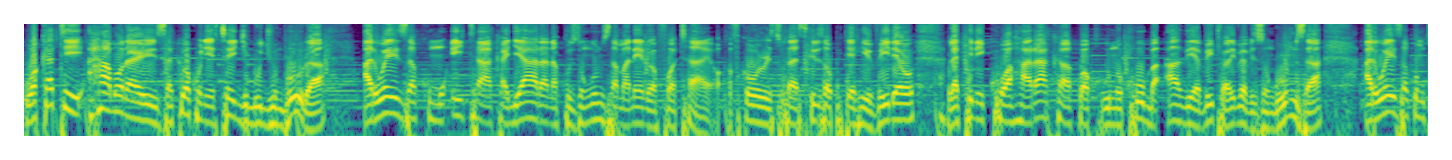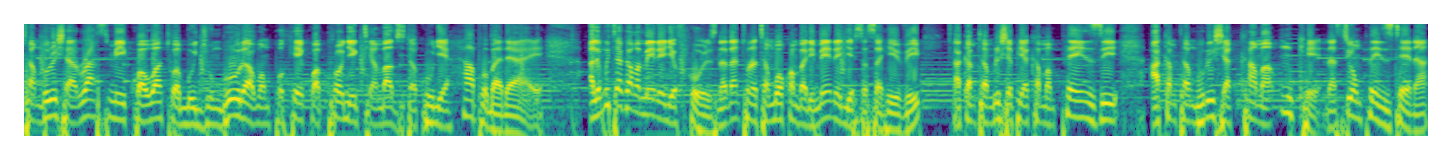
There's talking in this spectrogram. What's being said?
Wakati Harmonize akiwa kwenye stage Bujumbura aliweza kumuita Kajara na kuzungumza maneno yafuatayo. Of course tutasikiliza kupitia hii video, lakini kwa haraka, kwa kunukuu baadhi ya vitu alivyovizungumza, aliweza kumtambulisha rasmi kwa watu wa Bujumbura wampokee kwa project ambazo zitakuja hapo baadaye. Alimwita kama manager, of course, nadhani tunatambua kwamba ni manager sasa hivi. Akamtambulisha pia kama mpenzi, akamtambulisha kama mke na sio mpenzi tena,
